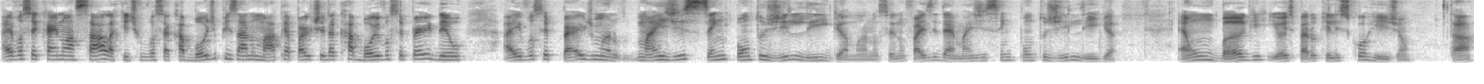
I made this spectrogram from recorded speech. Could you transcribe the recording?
Aí você cai numa sala que tipo você acabou de pisar no mapa e a partida acabou e você perdeu. Aí você perde, mano, mais de 100 pontos de liga, mano. Você não faz ideia, mais de 100 pontos de liga. É um bug e eu espero que eles corrijam, tá?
